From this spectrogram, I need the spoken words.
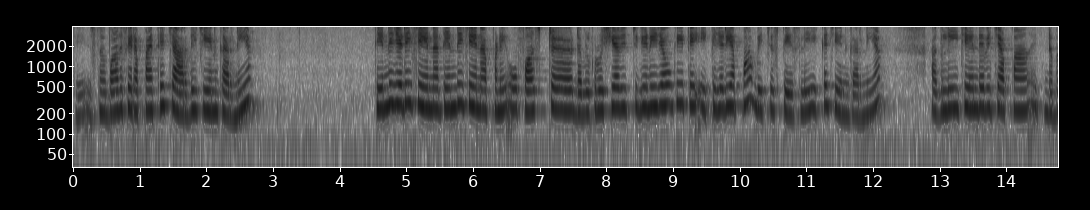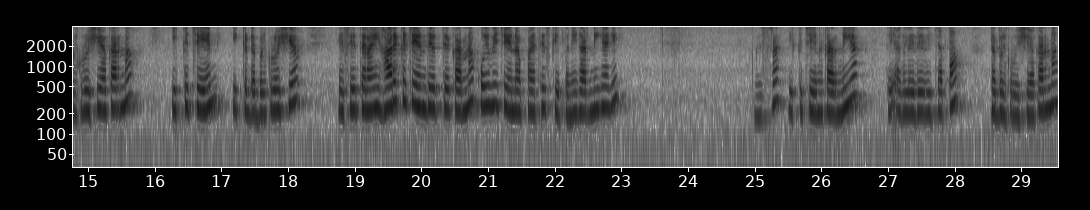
ਤੇ ਇਸ ਤੋਂ ਬਾਅਦ ਫਿਰ ਆਪਾਂ ਇੱਥੇ ਚਾਰ ਦੀ ਚੇਨ ਕਰਨੀ ਆ। ਤਿੰਨ ਜਿਹੜੀ ਚੇਨ ਆ, ਤਿੰਨ ਦੀ ਚੇਨ ਆਪਣੀ ਉਹ ਫਸਟ ਡਬਲ ਕਰੋਸ਼ੀਆ ਵਿੱਚ ਗਿਣੀ ਜਾਊਗੀ ਤੇ ਇੱਕ ਜਿਹੜੀ ਆਪਾਂ ਵਿੱਚ ਸਪੇਸ ਲਈ ਇੱਕ ਚੇਨ ਕਰਨੀ ਆ। ਅਗਲੀ ਚੇਨ ਦੇ ਵਿੱਚ ਆਪਾਂ ਡਬਲ ਕਰੋਸ਼ੀਆ ਕਰਨਾ, ਇੱਕ ਚੇਨ ਇੱਕ ਡਬਲ ਕਰੋਸ਼ੀਆ ਇਸੇ ਤਰ੍ਹਾਂ ਹੀ ਹਰ ਇੱਕ ਚੇਨ ਦੇ ਉੱਤੇ ਕਰਨਾ, ਕੋਈ ਵੀ ਚੇਨ ਆਪਾਂ ਇੱਥੇ ਸਕਿਪ ਨਹੀਂ ਕਰਨੀ ਹੈਗੀ। ਇਸ ਤਰ੍ਹਾਂ ਇੱਕ ਚੇਨ ਕਰਨੀ ਆ ਤੇ ਅਗਲੇ ਦੇ ਵਿੱਚ ਆਪਾਂ ਡਬਲ ਕਰੋਸ਼ੀਆ ਕਰਨਾ।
